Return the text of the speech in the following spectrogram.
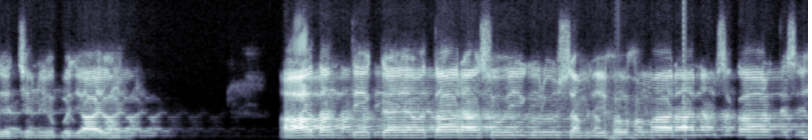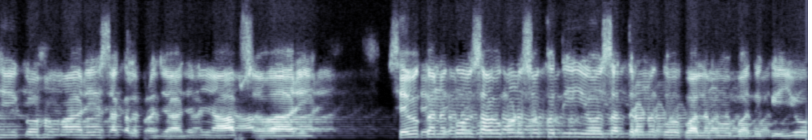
ਜਛਨ ਉਪਜਾਇਓ। ਆਦੰਤੇ ਕੈ ਅਵਤਾਰਾ ਸੋਈ ਗੁਰੂ ਸਮਝਿਓ ਹਮਾਰਾ, ਨਮਸਕਾਰ ਤਿਸ ਹੀ ਕੋ ਹਮਾਰੀ ਸਕਲ ਪ੍ਰਜਾ ਜਨ ਆਪ ਸਵਾਰੀ। ਸਿਵਕਨ ਕੋ ਸਭ ਗੁਣ ਸੁਖ ਦਿਓ ਸਤਰਨ ਕੋ ਪਲ ਮੋ ਬਦ ਕੀਓ।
